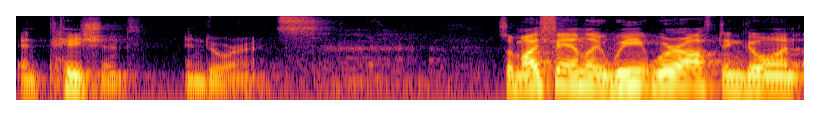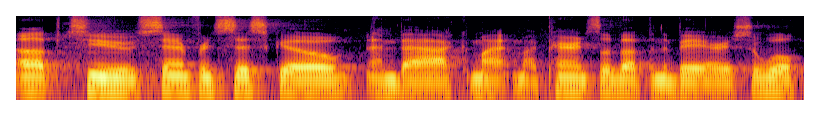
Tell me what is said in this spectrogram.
and patient endurance. So, my family, we, we're often going up to San Francisco and back. My, my parents live up in the Bay Area, so we'll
